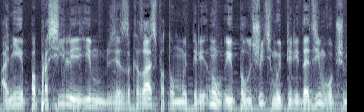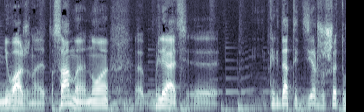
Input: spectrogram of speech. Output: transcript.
они попросили им здесь заказать, потом мы пере... ну и получить мы передадим, в общем, неважно, это самое, но, э, блядь, э, когда ты держишь эту,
